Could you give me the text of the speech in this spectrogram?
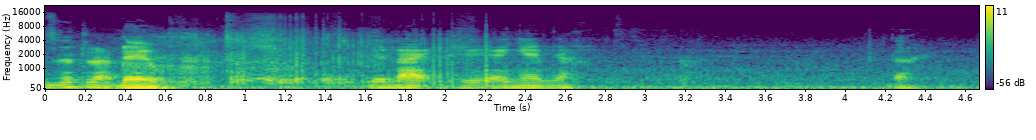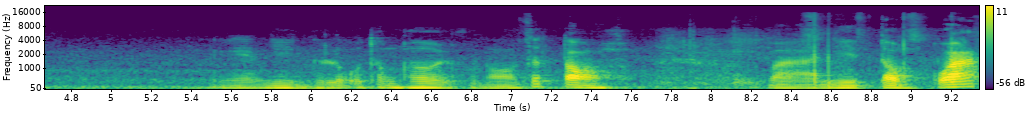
rất là đều. Bên này thì anh em nhé đây. Anh em nhìn cái lỗ thông hơi của nó rất to. Và nhìn tổng quát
